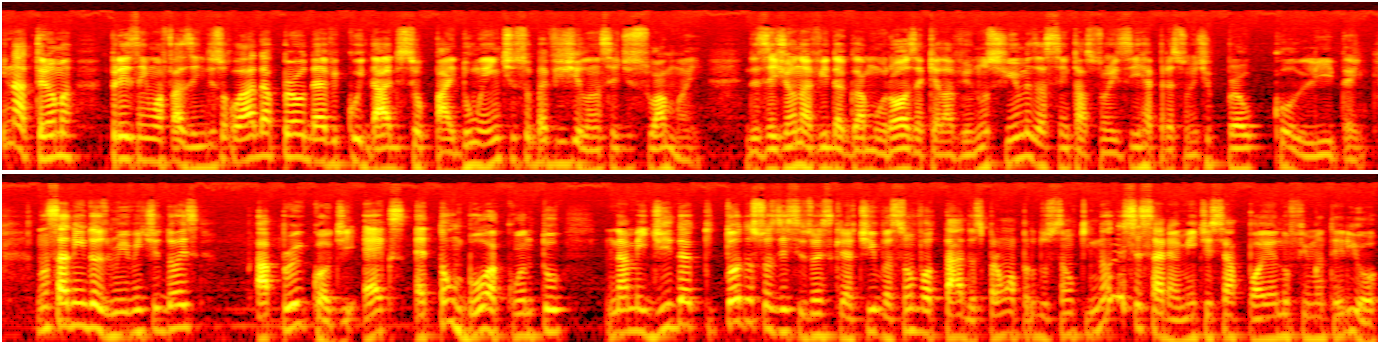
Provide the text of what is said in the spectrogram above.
e na trama, presa em uma fazenda isolada, Pearl deve cuidar de seu pai doente sob a vigilância de sua mãe. Desejando a vida glamurosa que ela viu nos filmes, as tentações e repressões de Pearl colidem. Lançada em 2022, a prequel de X é tão boa quanto na medida que todas suas decisões criativas são votadas para uma produção que não necessariamente se apoia no filme anterior.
